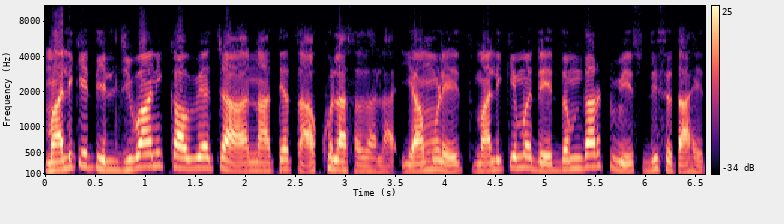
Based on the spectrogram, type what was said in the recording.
मालिकेतील जीवा आणि काव्याच्या नात्याचा खुलासा झाला. यामुळेच मालिकेमध्ये दमदार ट्विस्ट दिसत आहेत.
